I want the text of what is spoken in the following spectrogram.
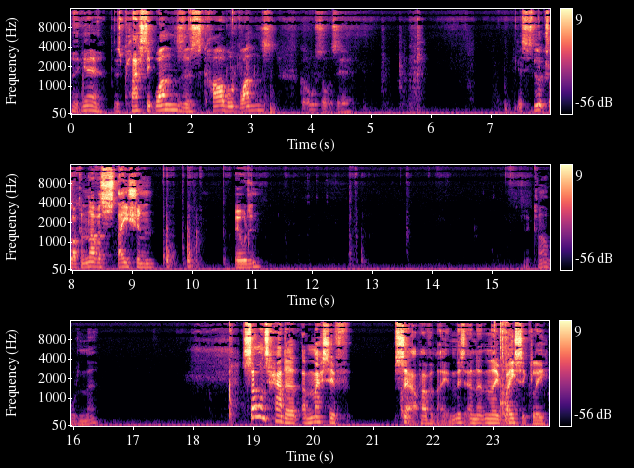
But yeah, there's plastic ones, there's cardboard ones, got all sorts here. This looks like another station building. cardboard in there. Someone's had a, a massive setup, haven't they? And this, and then they basically,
